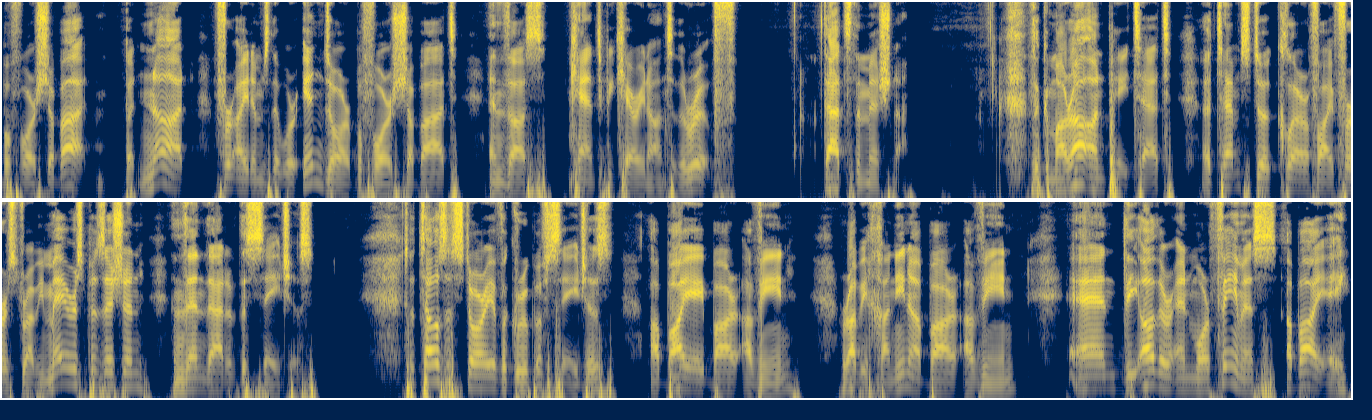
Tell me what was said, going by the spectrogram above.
before Shabbat, but not for items that were indoor before Shabbat and thus can't be carried onto the roof. That's the Mishnah. The Gemara on Peitet attempts to clarify first Rabbi Meir's position and then that of the sages. So it tells the story of a group of sages, Abaye bar Avin, Rabbi Chanina bar Avin, and the other and more famous Abaye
